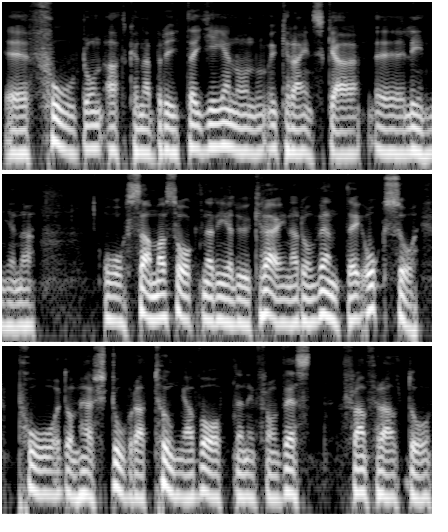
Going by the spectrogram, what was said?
eh, fordon att kunna bryta igenom de ukrainska eh, linjerna. Och samma sak när det gäller Ukraina. De väntar också på de här stora tunga vapnen från väst, framförallt då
